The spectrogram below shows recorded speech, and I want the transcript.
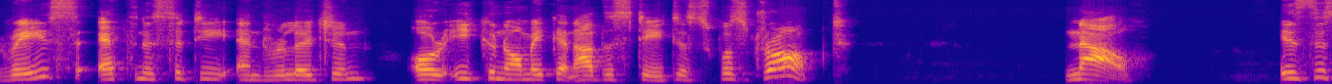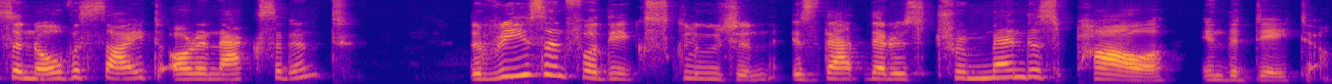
race, ethnicity, and religion, or economic and other status was dropped. Now, is this an oversight or an accident? The reason for the exclusion is that there is tremendous power in the data.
